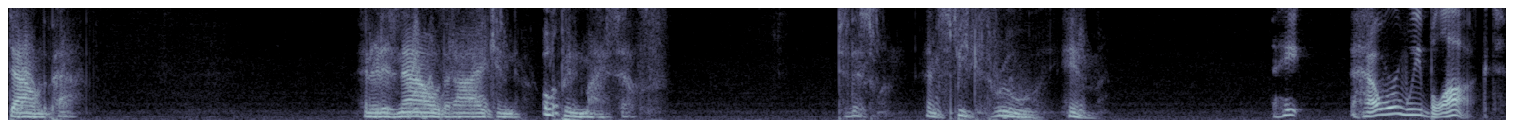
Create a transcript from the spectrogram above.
down the path. And it is now that I can open myself to this one and speak through him. Hey, how were we blocked?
